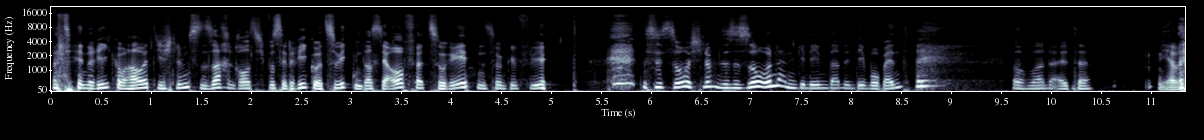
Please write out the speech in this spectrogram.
Und Enrico haut die schlimmsten Sachen raus. Ich muss Enrico zwicken, dass er aufhört zu reden, so gefühlt. Das ist so schlimm, das ist so unangenehm dann in dem Moment. Oh Mann, Alter. Ja, aber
